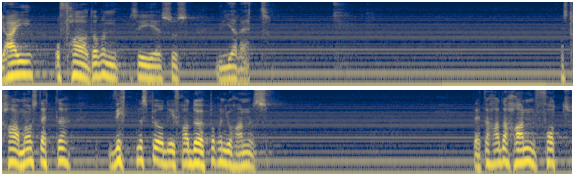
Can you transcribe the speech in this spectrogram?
Jeg og Faderen, sier Jesus, vi er ett. Vi tar med oss dette vitnesbyrdet fra døperen Johannes. Dette hadde han fått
